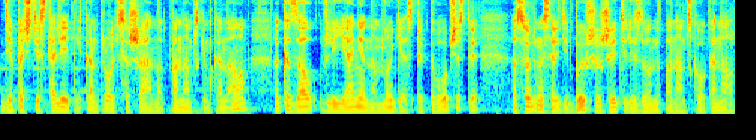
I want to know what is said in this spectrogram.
где почти столетний контроль США над Панамским каналом оказал влияние на многие аспекты в обществе, особенно среди бывших жителей зоны Панамского канала.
